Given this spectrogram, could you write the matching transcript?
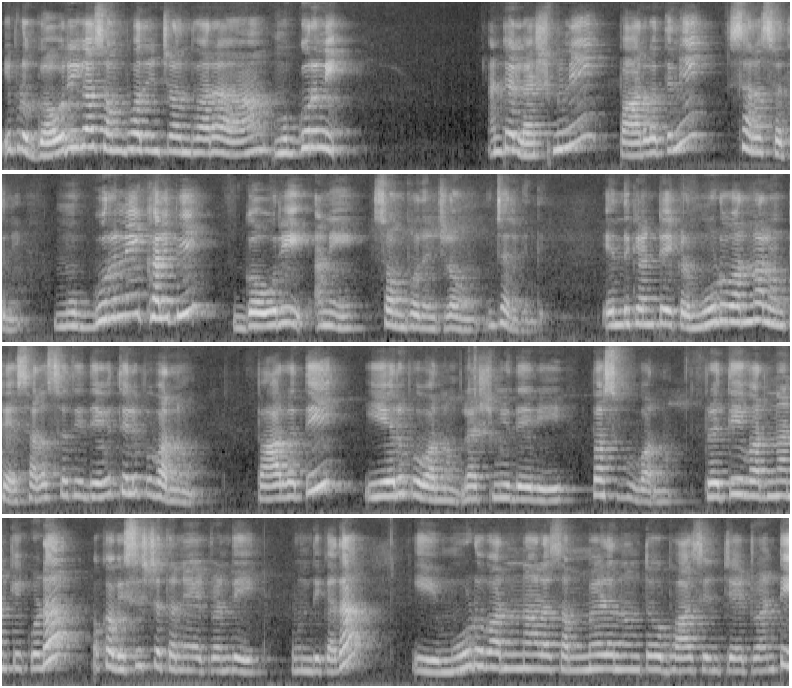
ఇప్పుడు గౌరీగా సంబోధించడం ద్వారా ముగ్గురిని అంటే లక్ష్మిని పార్వతిని సరస్వతిని ముగ్గురిని కలిపి గౌరీ అని సంబోధించడం జరిగింది. ఎందుకంటే ఇక్కడ మూడు వర్ణాలు ఉంటాయి సరస్వతీదేవి తెలుపు వర్ణము పార్వతి ఎరుపు వర్ణం లక్ష్మీదేవి పసుపు వర్ణం. ప్రతి వర్ణానికి కూడా ఒక విశిష్టత అనేటువంటి ఉంది కదా. ఈ మూడు వర్ణాల సమ్మేళనంతో భాషించేటువంటి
